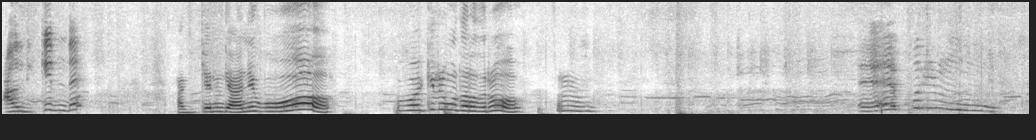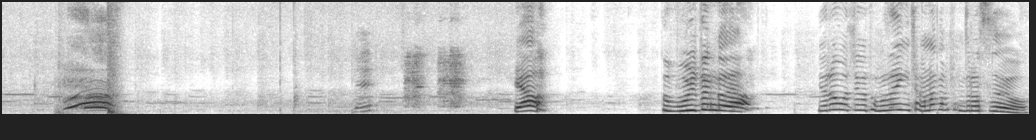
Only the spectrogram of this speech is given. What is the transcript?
아 있겠는데? 안 깨는 게 아니고. 뭘 끼를 못 알아들어. 에 뿌리모. 네? 야! 너 뭘 든 거야? 여러분 지금 동생이 장난감 총 들었어요.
